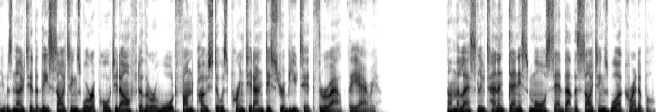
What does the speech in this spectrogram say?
It was noted that these sightings were reported after the reward fund poster was printed and distributed throughout the area. Nonetheless, Lieutenant Dennis Moore said that the sightings were credible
